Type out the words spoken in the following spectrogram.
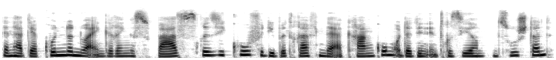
Denn hat der Kunde nur ein geringes Basisrisiko für die betreffende Erkrankung oder den interessierenden Zustand,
